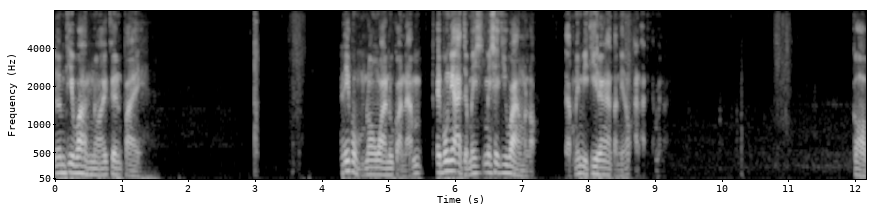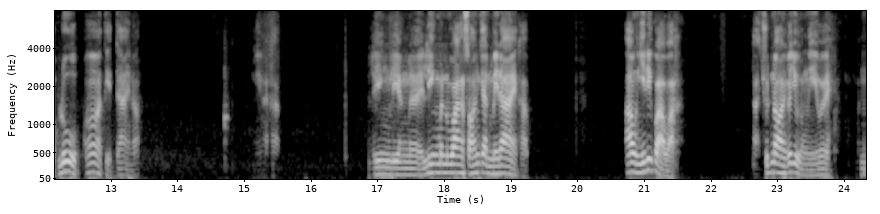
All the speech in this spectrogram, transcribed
เริ่มที่วางน้อยเกินไป อันนี้ผมลองวางดูก่อนนะไอ้พวกนี้อาจจะไม่ไม่ใช่ที่วางมันหรอก แต่ไม่มีที่แล้วงานตอนนี้ต้องอัดอัดกันไปหน่อยกรอบรูปอ้อติดได้เนาะนี่นะครับ ลิงเรียงเลย ลิงมันวางซ้อนกันไม่ได้ครับ เอาอย่างนี้ดีกว่าวะ่ะชุดนอนก็อยู่ตรงนี้เว้ย มัน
